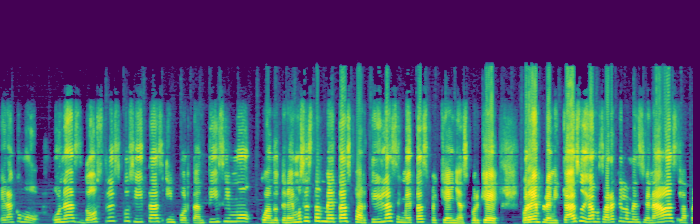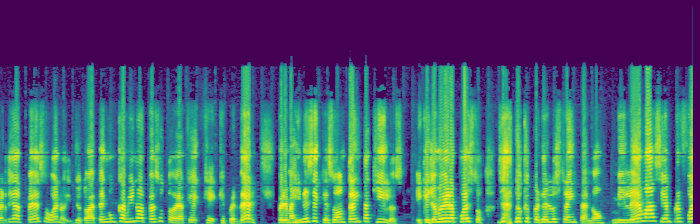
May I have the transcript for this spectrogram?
eran como unas dos, tres cositas importantísimo cuando tenemos estas metas, partirlas en metas pequeñas, porque, por ejemplo, en mi caso, digamos, ahora que lo mencionabas, la pérdida de peso, bueno, yo todavía tengo un camino de peso todavía que, que, que perder, pero imagínense que son 30 kilos y que yo me hubiera puesto, ya tengo que perder los 30. No, mi lema siempre fue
